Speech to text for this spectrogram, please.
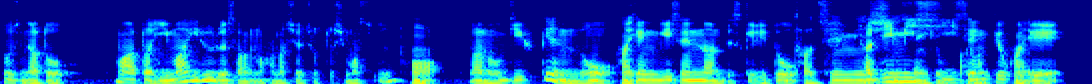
そうですね。あと、まあ、あとは今井ルルさんの話はちょっとします？はあの、岐阜県のはい県議選なんですけれど、あ、多治見多治見市選挙区はい、で、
